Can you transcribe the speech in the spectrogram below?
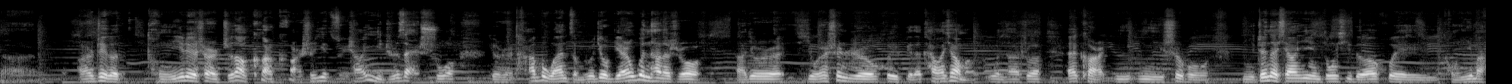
呃，而这个统一这事儿，直到科尔，科尔实际嘴上一直在说，就是他不管怎么说，就是别人问他的时候啊，就是有人甚至会给他开玩笑嘛，问他说，哎，科尔，你你是否你真的相信东西德会统一吗？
